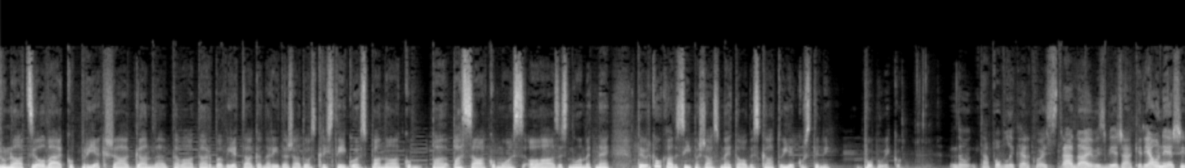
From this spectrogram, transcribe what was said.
runā cilvēku priekšā, gan tavā darba vietā, gan arī dažādos kristīgos panākum, pa, pasākumos, oāzes nometnē. Tev ir kaut kādas īpašās metodes, kā tu iekustini publiku? Nu, tā publika, ar ko es strādāju, visbiežāk ir jaunieši.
